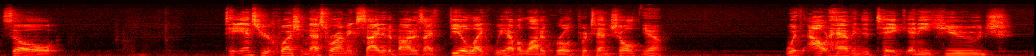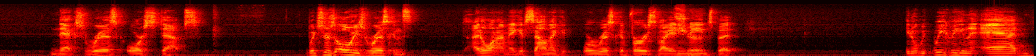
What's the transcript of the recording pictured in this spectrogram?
So to answer your question, that's where I'm excited about is I feel like we have a lot of growth potential Yeah. Without having to take any huge next risk or steps. Which there's always risk and I don't want to make it sound like we're risk averse by any Sure. means, but you know, we, we can add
